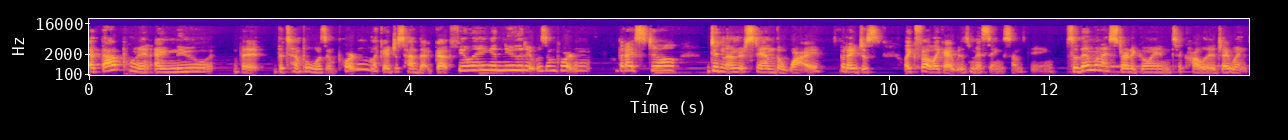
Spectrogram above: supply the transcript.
At that point, I knew that the temple was important. Like, I just had that gut feeling and knew that it was important, but I still didn't understand the why, but I just like felt like I was missing something. So then when I started going to college, I went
